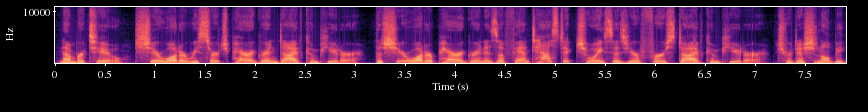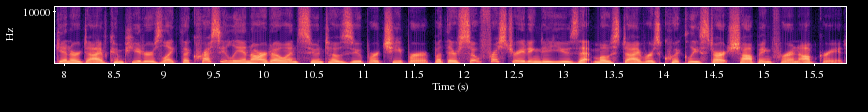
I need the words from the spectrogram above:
Number 2. Shearwater Research Peregrine Dive Computer. The Shearwater Peregrine is a fantastic choice as your first dive computer. Traditional beginner dive computers like the Cressi Leonardo and Suunto Zoop are cheaper, but they're so frustrating to use that most divers quickly start shopping for an upgrade.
